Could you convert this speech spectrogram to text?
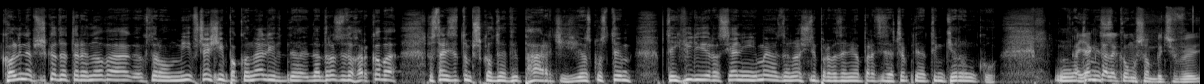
kolejna przeszkoda terenowa, którą wcześniej pokonali na drodze do Charkowa, zostali za tą przeszkodę wyparci. W związku z tym w tej chwili Rosjanie nie mają zdolności do prowadzenia operacji zaczepnej na tym kierunku. Natomiast... A jak daleko muszą być wy,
